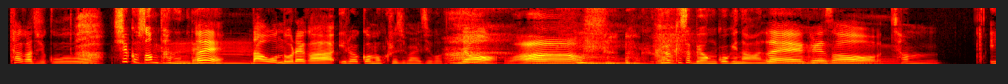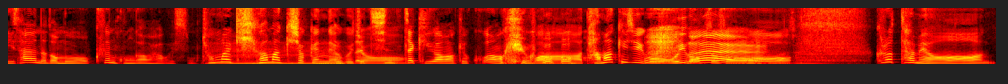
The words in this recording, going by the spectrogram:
타가지고 실컷 썸 타는데. 네, 음. 나온 노래가 이럴 거면 그러지 말지거든요. 와 음, 그렇게 해서 명곡이 나왔네. 네, 그래서 오. 참이 사연에 너무 큰 공감을 하고 있습니다. 정말 기가 막히셨겠네요, 음, 그죠? 네, 진짜 기가 막혀 코가 막히고. 와, 다 막히지 이거 어이가 네. 없어서. 그렇다면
